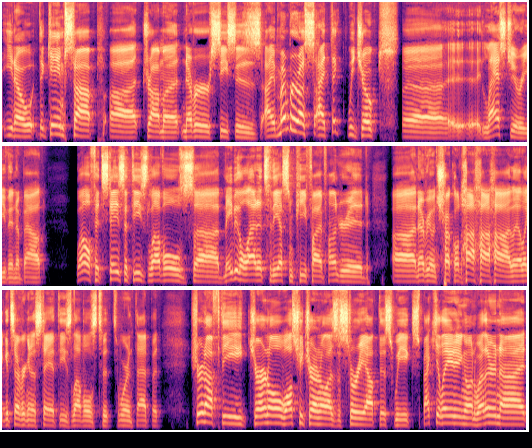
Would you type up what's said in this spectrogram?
you know, the GameStop uh, drama never ceases. I remember us. I think we joked uh, last year even about well, if it stays at these levels, uh, maybe they'll add it to the S and P 500. Uh, and everyone chuckled, ha ha ha, like it's ever going to stay at these levels to, to warrant that. But sure enough, the Journal, Wall Street Journal, has a story out this week speculating on whether or not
